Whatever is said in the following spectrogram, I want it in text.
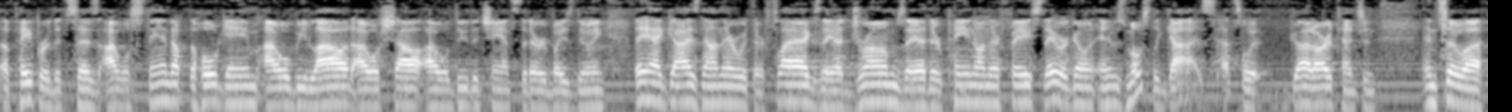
a, paper that says, I will stand up the whole game, I will be loud, I will shout, I will do the chants that everybody's doing. They had guys down there with their flags, they had drums, they had their paint on their face. They were going, and it was mostly guys. That's what got our attention. And so uh,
